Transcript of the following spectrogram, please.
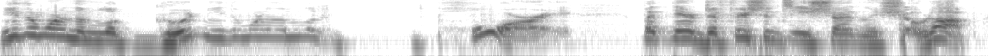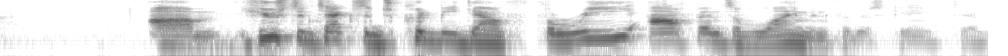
Neither one of them looked good. Neither one of them looked poor, but their deficiencies certainly showed up. Um, Houston Texans could be down three offensive linemen for this game, Tim,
